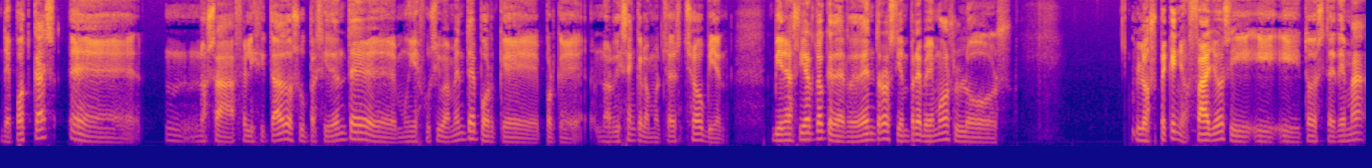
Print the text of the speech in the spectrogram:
de podcast eh, nos ha felicitado su presidente muy efusivamente porque, porque nos dicen que lo hemos hecho bien. Bien es cierto que desde dentro siempre vemos los los pequeños fallos y, y todo este tema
